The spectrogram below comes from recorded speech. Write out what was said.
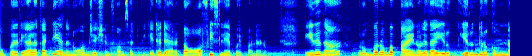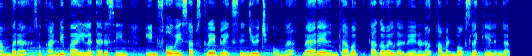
முப்பது ரியாலை கட்டி அந்த நோ அப்ஜெக்ஷன் ஃபார்ம் சர்டிஃபிகேட்டை டேரெக்டாக ஆஃபீஸ்லேயே போய் பண்ணணும். இதுதான் ரொம்ப ரொம்ப பயனுள்ளதாக இரு இருந்திருக்கும்னு நம்புகிறேன் ஸோ கண்டிப்பாக இல்லத்தரசின் இன்ஃபோவை சப்ஸ்கிரைப் லைக் செஞ்சு வச்சுக்கோங்க. வேறு எதுவும் தவ தகவல்கள் வேணும்னா கமெண்ட் பாக்ஸில் கேளுங்க.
